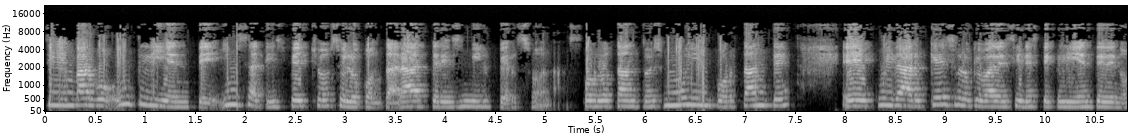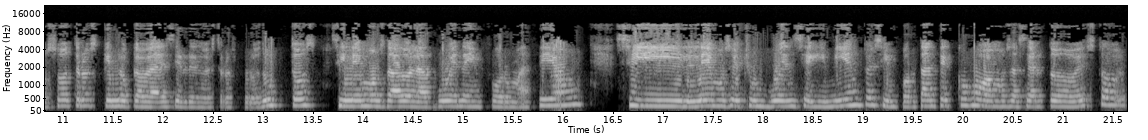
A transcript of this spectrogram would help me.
Sin embargo, un cliente insatisfecho se lo contará a tres mil personas. Por lo tanto, es muy importante eh, cuidar qué es lo que va a decir este cliente de nosotros, qué es lo que va a decir de nuestros productos, si le hemos dado la buena información, si le hemos hecho un buen seguimiento, es importante cómo vamos a hacer todo esto.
